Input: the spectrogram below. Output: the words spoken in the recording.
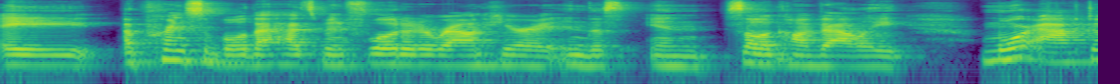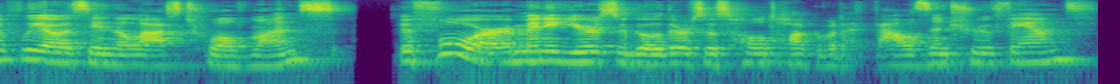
a, a principle that has been floated around here in this, in Silicon Valley more actively, I would say in the last 12 months. Before, many years ago, there was this whole talk about a thousand true fans.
